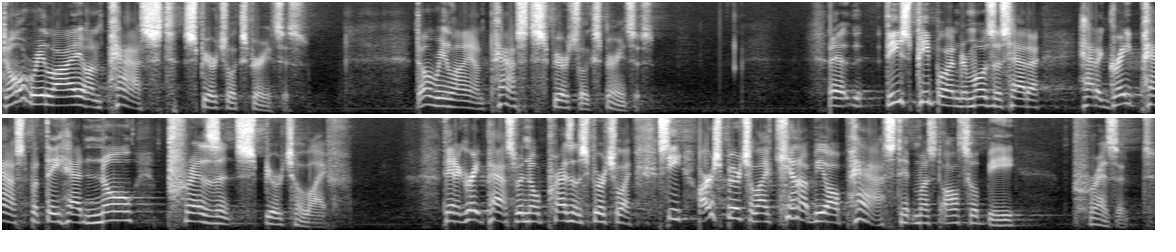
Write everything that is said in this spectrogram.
don't rely on past spiritual experiences. Don't rely on past spiritual experiences. Uh, these people under Moses had a, had a great past, but they had no present spiritual life. They had a great past, but no present spiritual life. See, our spiritual life cannot be all past, it must also be present.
